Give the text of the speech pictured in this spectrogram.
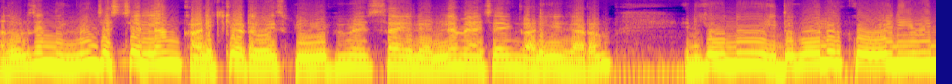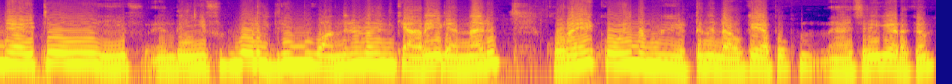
അതുപോലെ തന്നെ നിങ്ങൾ ജസ്റ്റ് എല്ലാം കളിക്കും കേട്ടോ. പി വി പി മാച്ച് ആയാലും എല്ലാ മാച്ച് ആയാലും കളിക്കും. കാരണം എനിക്ക് തോന്നുന്നു ഇതുപോലൊരു കോയിൻ ഈവന്റ് ആയിട്ട് ഈ എന്താ ഈ ഫുട്ബോൾ ഇതിനു മുമ്പ് വന്നിട്ടുണ്ടോ എനിക്ക് അറിയില്ല. എന്നാലും കുറെ കോയിൻ നമുക്ക് കിട്ടുന്നുണ്ട്. ഓക്കെ അപ്പൊ മാച്ചിലേക്ക് കിടക്കാം.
